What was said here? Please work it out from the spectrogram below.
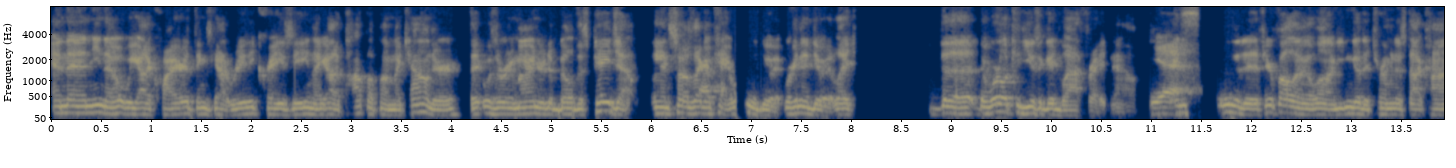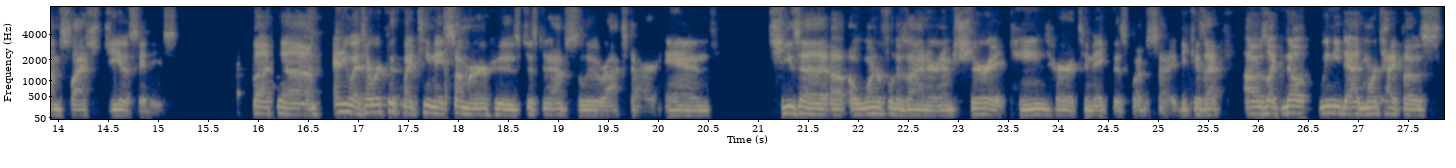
And then, you know, we got acquired, things got really crazy, and I got a pop up on my calendar that was a reminder to build this page out. And so I was like, okay, we're going to do it. We're going to do it. Like, the the world could use a good laugh right now. Yes. And if you're following along, you can go to terminus.com slash geocities. But uh, anyways, I worked with my teammate Summer, who's just an absolute rock star, and she's a, a, a wonderful designer, and I'm sure it pained her to make this website because I, I was like, no, we need to add more typos.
